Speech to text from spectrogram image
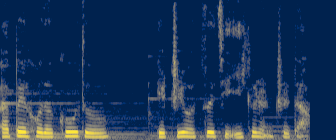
而背后的孤独，也只有自己一个人知道。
